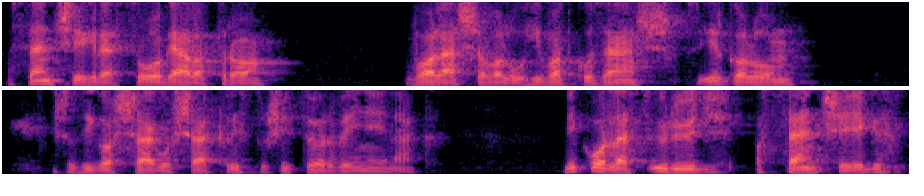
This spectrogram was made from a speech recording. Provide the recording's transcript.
a szentségre, szolgálatra, vallásra való hivatkozás, az irgalom és az igazságosság Krisztusi törvényének. Mikor lesz ürügy a szentség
